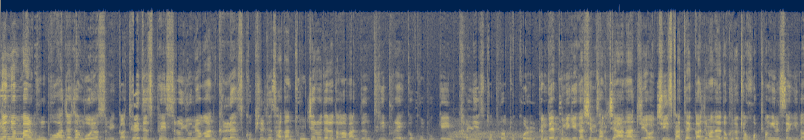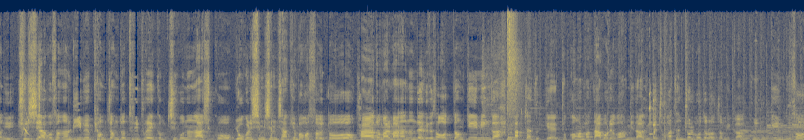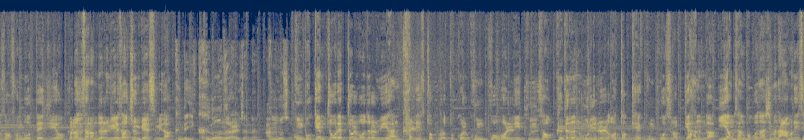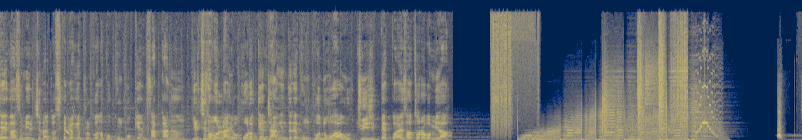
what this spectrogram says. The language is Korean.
작년 연말 공포 화제작 뭐였습니까? 데드 스페이스로 유명한 글렌 스코필드 사단 통째로 데려다가 만든 트리플 A급 공포 게임 칼리스토 프로토콜. 근데 분위기가 심상치 않았지요. G스타 때까지만 해도 그렇게 호평 일색이더니 출시하고서는 리뷰 평점도 트리플 A급 치고는 아쉽고 욕을 심심치 않게 먹었어요 또. 하도 말 많았는데 그래서 어떤 게임인가 한 박자 듣게 뚜껑 한번 따보려고 합니다. 근데 저 같은 쫄보들 어쩝니까? 공포 게임 무서워서 손 못 대지요. 그런 사람들을 위해서 준비했습니다. 근데 이 근원을 알잖아요. 안 무서워. 공포게임 쪼랩 쫄보들을 위한 칼리스토 프로토콜 공포 원리 분석. 그들은 우리를 어떻게 공포스럽게 하는가? 이 영상 보고 나시면 아무리 새 가슴일지라도 새벽에 불 꺼놓고 공포게임 쌉 가능일지도 몰라요. 호러게임 장인들의 공포 노하우 주의식 백과에서 털어봅니다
